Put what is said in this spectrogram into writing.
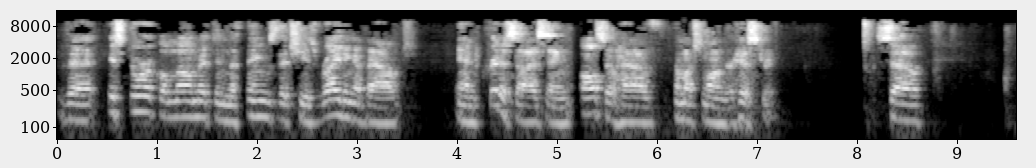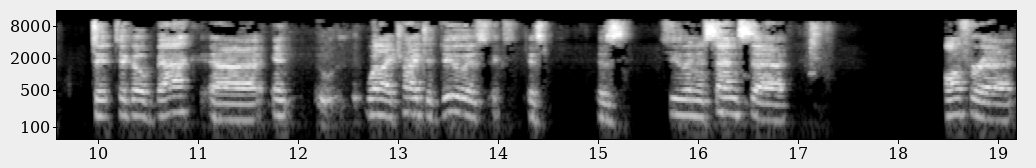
the historical moment and the things that she's writing about and criticizing also have a much longer history. So to, to go back, uh, and what I tried to do is is is to, in a sense, uh, offer a,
